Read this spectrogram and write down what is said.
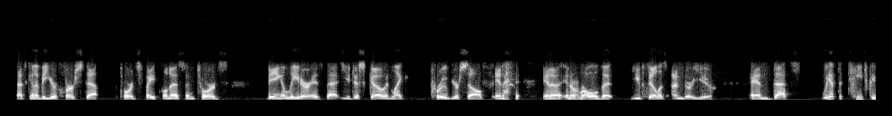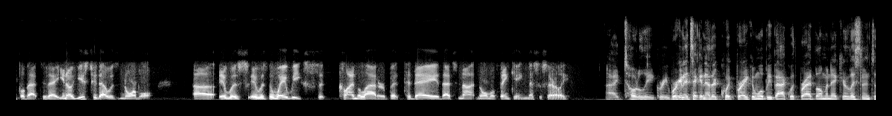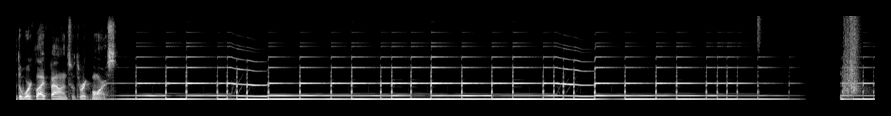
That's going to be your first step towards faithfulness and towards being a leader is that you just go and like prove yourself in a, in a in a role that you feel is under you. And that's we have to teach people that today. You know, used to that was normal. Uh, it was it was the way we climbed the ladder, but today that's not normal thinking necessarily. I totally agree. We're going to take another quick break, and we'll be back with Brad Lomenick. You're listening to the Work Life Balance with Rick Morris.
